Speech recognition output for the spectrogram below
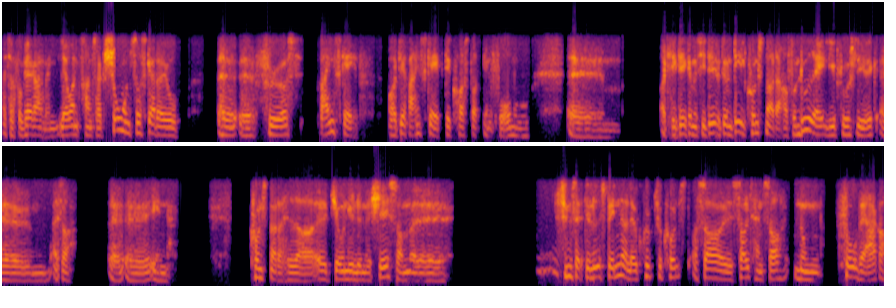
Altså for hver gang man laver en transaktion, så skal der jo øh, øh, føres regnskab, og det regnskab, det koster en formue. Øh, og det, det kan man sige, det er jo en del kunstnere, der har fundet ud af lige pludselig, ikke? Øh, altså øh, øh, en kunstner, der hedder øh, Joni Le som øh, synes, at det lød spændende at lave kryptokunst, og så øh, solgte han så nogle få værker,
